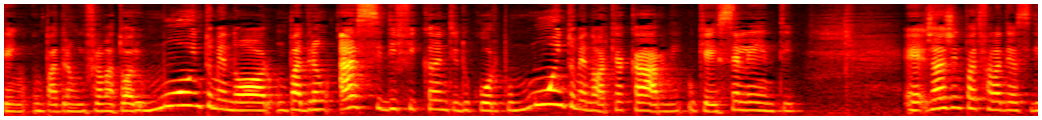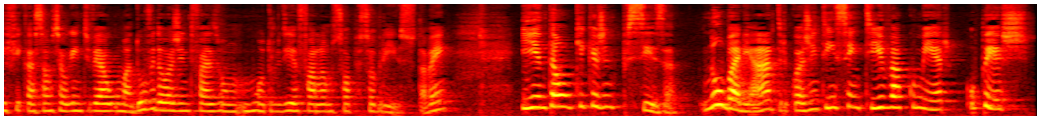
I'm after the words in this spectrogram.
têm um padrão inflamatório muito menor, um padrão acidificante do corpo muito menor que a carne, o que é excelente. É, já a gente pode falar de acidificação se alguém tiver alguma dúvida, ou a gente faz um, um outro dia falamos só sobre isso, tá bem? E então, o que, que a gente precisa? No bariátrico, a gente incentiva a comer o peixe.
